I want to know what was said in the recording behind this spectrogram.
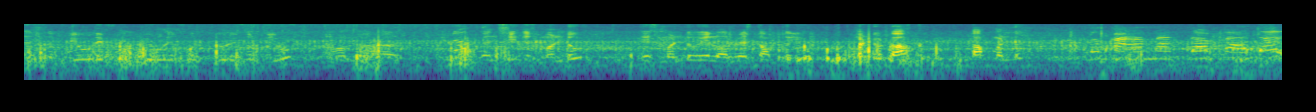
this is a beautiful, beautiful, beautiful view from uh, you can see this Mandu. Will always talk to you. Mandu talk, talk Mandu. Look, I'm at the pedal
